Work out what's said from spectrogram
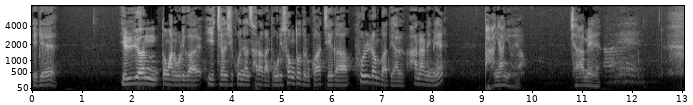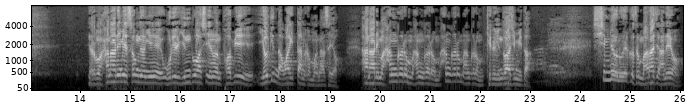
이게 1년 동안 우리가 2019년 살아갈 때 우리 성도들과 제가 훈련받아야 할 하나님의 방향이에요. 자매. 여러분, 하나님의 성령이 우리를 인도하시는 법이 여기 나와 있다는 것만 아세요. 하나님은 한 걸음 한 걸음 한 걸음 한 걸음 길을 인도하십니다. 10년 후의 것을 말하지 않아요.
